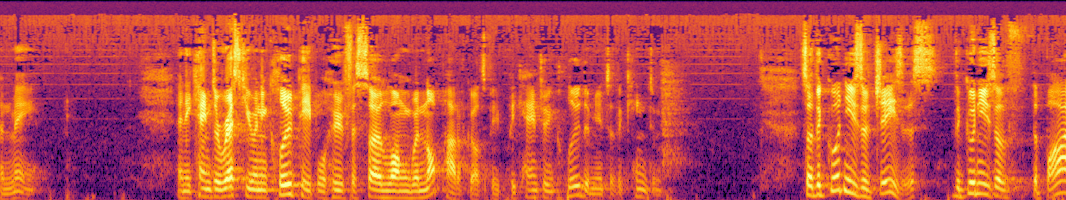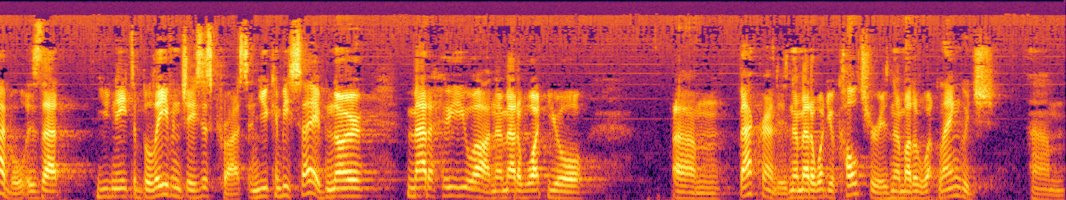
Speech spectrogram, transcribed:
and me. And he came to rescue and include people who for so long were not part of God's people. He came to include them into the kingdom. So, the good news of Jesus, the good news of the Bible, is that you need to believe in Jesus Christ and you can be saved no matter who you are, no matter what your um, background is, no matter what your culture is, no matter what language um,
